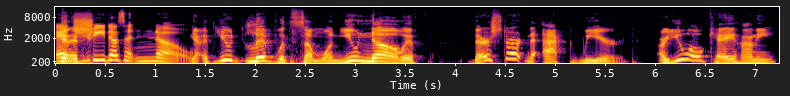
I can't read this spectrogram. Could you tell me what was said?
Yeah, And you- she doesn't know. Yeah, if you live with someone, you know if they're starting to act weird. Are you okay, honey?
